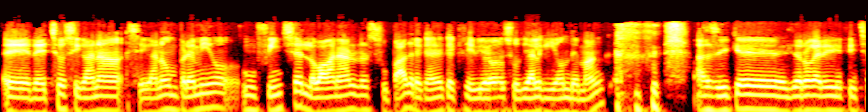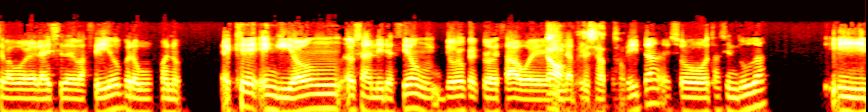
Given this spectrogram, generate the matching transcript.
Eh, de hecho, si gana, si gana un premio, un Fincher lo va a ganar su padre, que es el que escribió en su día el guion de Mank. Así que yo creo que David Fincher va a volver a irse de vacío, pero bueno, es que en guion, o sea, en dirección, yo creo que Chloe Zhao es No, la favorita, eso está sin duda. Y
